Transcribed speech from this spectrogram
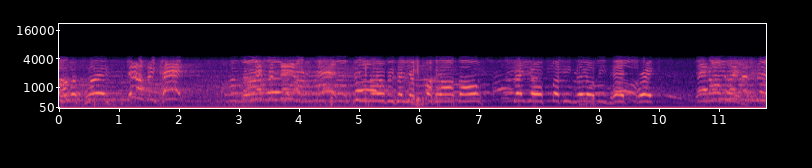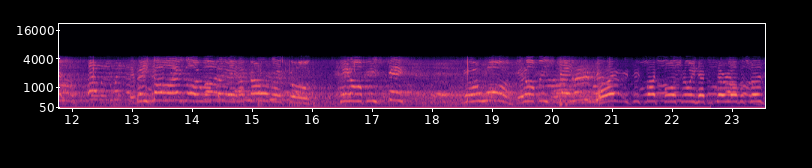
Other police. Get off his head! Get your knee off his head! Get your knee off his head, you fucking arsehole! Get your fucking knee off his head, prick! Get off his How witnesses? If he dies, I will be in the coroner's court. Get off his dick. You're warned. Get off his dick. Alright, is this much force really necessary, officers?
